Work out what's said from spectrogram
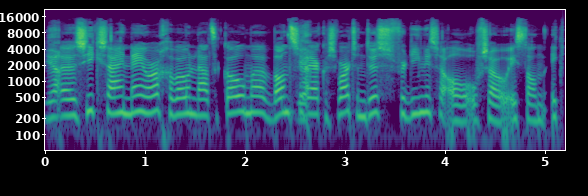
Ja. Eh, ziek zijn, nee hoor, gewoon laten komen. Want ze Ja. werken zwart en dus verdienen ze al of zo. Is dan, ik,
